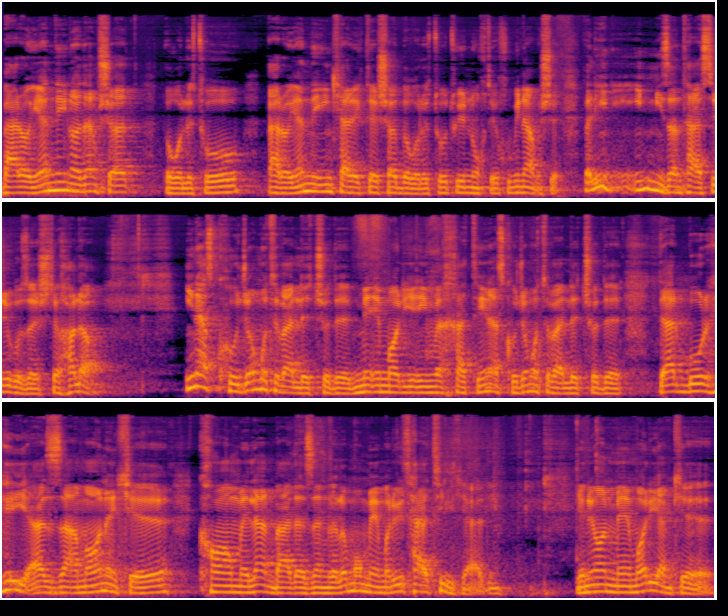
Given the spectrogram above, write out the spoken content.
برایند این آدم شاید به قول تو برایند این کرکتر شاید به قول تو توی نقطه خوبی نباشه. ولی این, این میزان تاثیر گذاشته. حالا این از کجا متولد شده؟ معماری این و خط این از کجا متولد شده؟ در برهی از زمانه که کاملا بعد از انقلاب ما معماری رو تعطیل کردیم. یعنی آن معماری هم که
